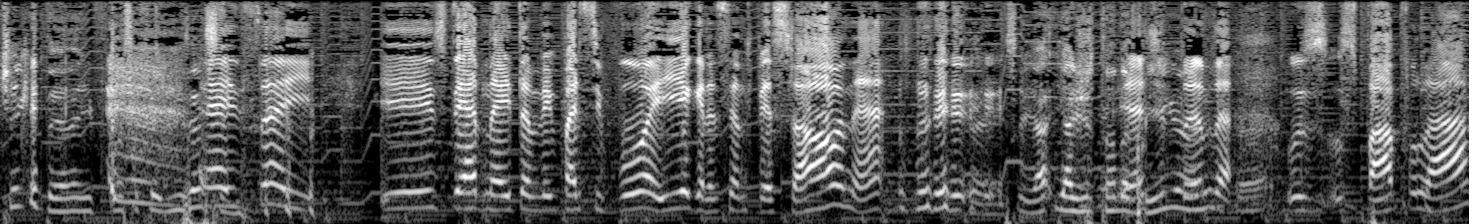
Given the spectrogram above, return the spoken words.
Tinha que ter, né? Infância feliz é assim. É isso aí. E Externo aí também participou aí, agradecendo o pessoal, né? É isso. E agitando a E briga. agitando né? os, os papos lá.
